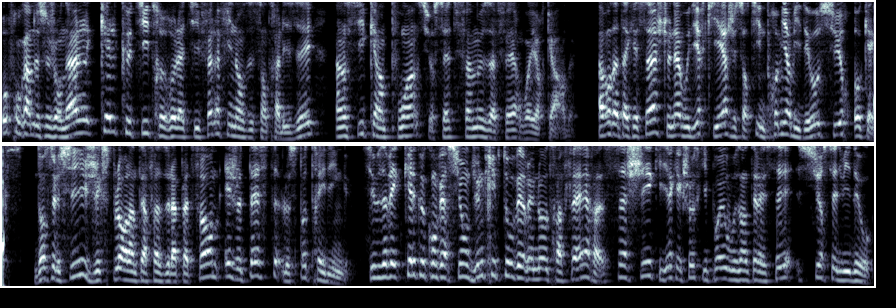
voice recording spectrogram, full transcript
Au programme de ce journal, quelques titres relatifs à la finance décentralisée, ainsi qu'un point sur cette fameuse affaire Wirecard. Avant d'attaquer ça, je tenais à vous dire qu'hier j'ai sorti une première vidéo sur OKEx. Dans celle-ci, j'explore l'interface de la plateforme et je teste le spot trading. Si vous avez quelques conversions d'une crypto vers une autre à faire, sachez qu'il y a quelque chose qui pourrait vous intéresser sur cette vidéo.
